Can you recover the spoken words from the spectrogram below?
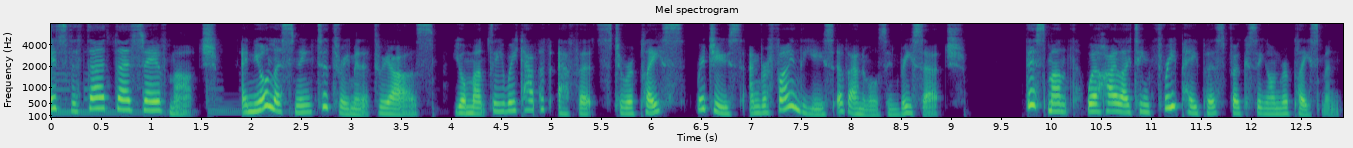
It's the third Thursday of March, and you're listening to 3 Minute 3Rs, your monthly recap of efforts to replace, reduce, and refine the use of animals in research. This month, we're highlighting three papers focusing on replacement.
